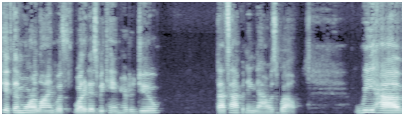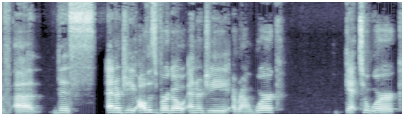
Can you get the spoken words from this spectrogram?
get them more aligned with what it is we came here to do. That's happening now as well. We have uh, this energy, all this Virgo energy around work, get to work,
